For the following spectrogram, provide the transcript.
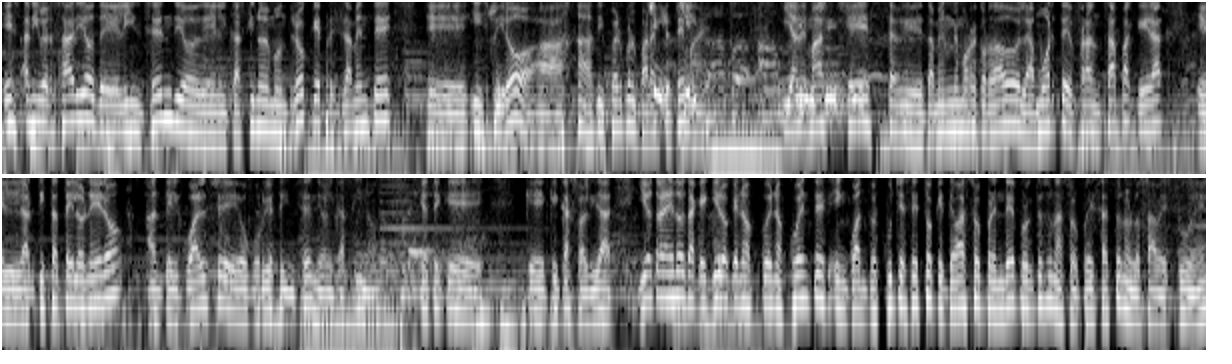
es aniversario del incendio del Casino de Montreux que precisamente eh, inspiró a, Deep Purple para este tema. ¿eh? Y además es, también hemos recordado la muerte de Franz Zappa, que era el artista telonero ante el cual se ocurrió este incendio en el casino. Fíjate que, qué casualidad. Y otra anécdota que quiero que nos, que nos cuentes en cuanto escuches esto que te va a sorprender, porque esto es una sorpresa, esto no lo sabes tú, ¿eh?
